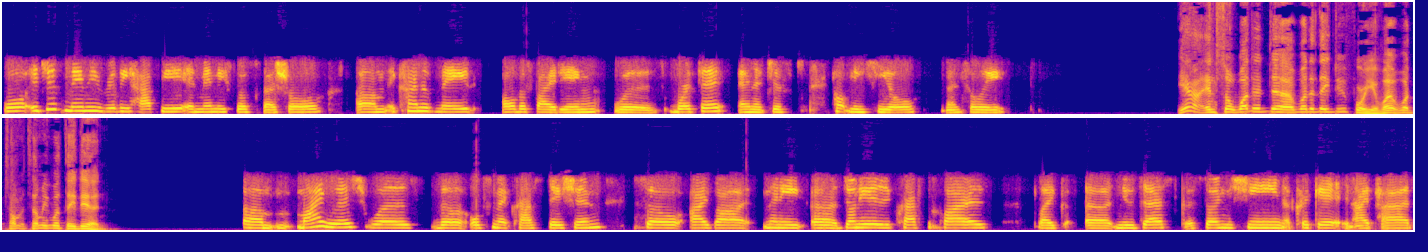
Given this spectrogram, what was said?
well, it just made me really happy and made me feel special. Um, it kind of made all the fighting was worth it, and it just helped me heal mentally. Yeah, and so what did uh, what did they do for you? What what tell me tell me what they did. Um, my wish was the ultimate craft station, so I got many uh, donated craft supplies like a new desk, a sewing machine, a Cricut, an iPad,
